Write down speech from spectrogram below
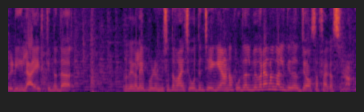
പിടിയിലായിരിക്കുന്നത്. പ്രതികളെ ഇപ്പോഴും വിശദമായി ചോദ്യം ചെയ്യുകയാണ്. കൂടുതൽ വിവരങ്ങൾ നൽകിയത് ജോസഫ് അഗസ്റ്റിനാണ്.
